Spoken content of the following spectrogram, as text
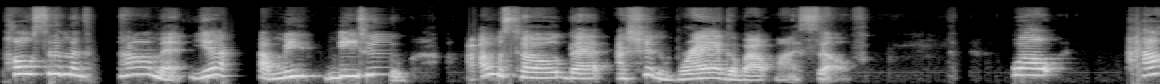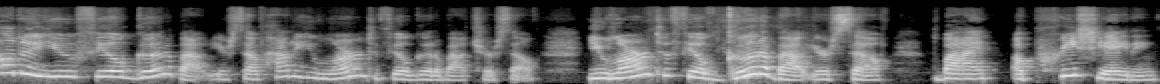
post in the comment. Yeah, me, me too. I was told that I shouldn't brag about myself. Well, how do you feel good about yourself? How do you learn to feel good about yourself? You learn to feel good about yourself by appreciating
